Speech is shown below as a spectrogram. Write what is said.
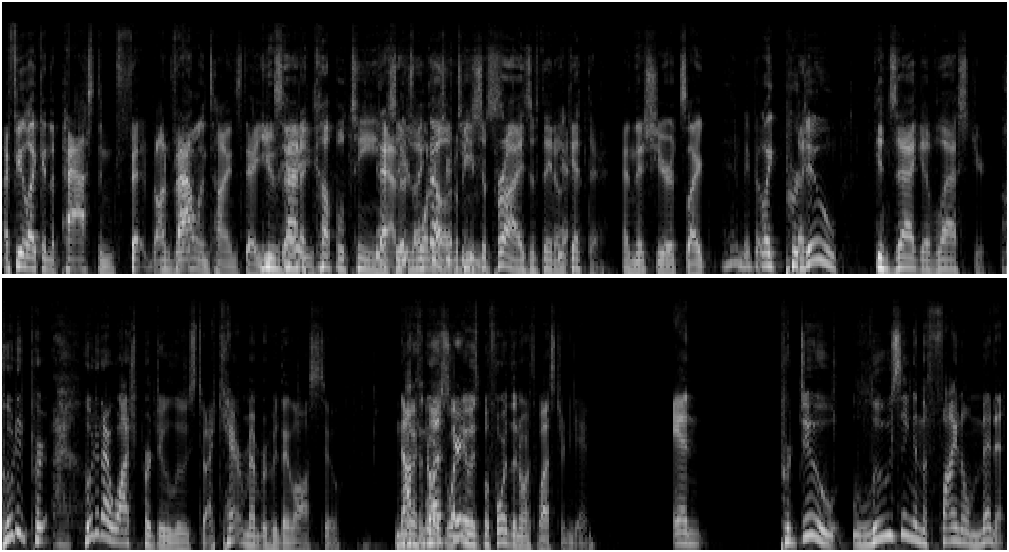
I feel like in the past and fe- on Valentine's Day you'd You've had say- a couple teams. Yeah, that you're there's like, one or oh, two it'll teams. be a surprise if they don't Yeah. get there. And this year it's like eh, maybe like Purdue. Gonzaga of last year. who did Pur- who did I watch Purdue lose to? I can't remember who they lost to. Not the Northwestern? Northwestern. It was before the Northwestern game, and Purdue losing in the final minute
